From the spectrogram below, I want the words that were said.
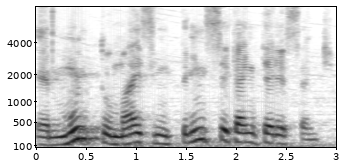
É muito mais intrínseca e interessante.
